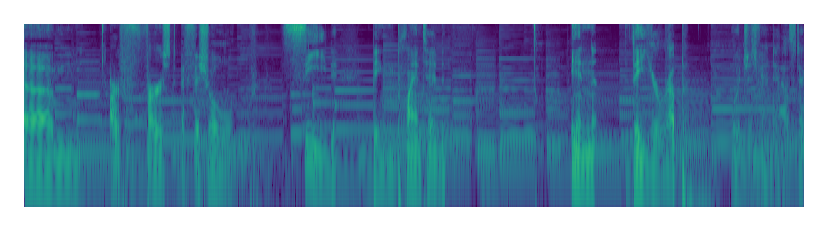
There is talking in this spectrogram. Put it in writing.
Um, our first official seed being planted in the Europe, which is fantastic.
